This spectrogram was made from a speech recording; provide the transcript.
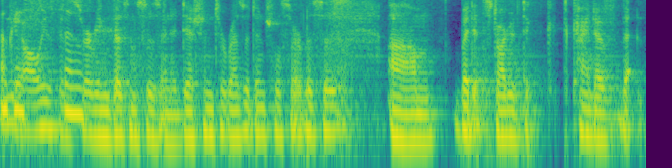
we had always been serving businesses in addition to residential services, um, but it started to kind of the,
